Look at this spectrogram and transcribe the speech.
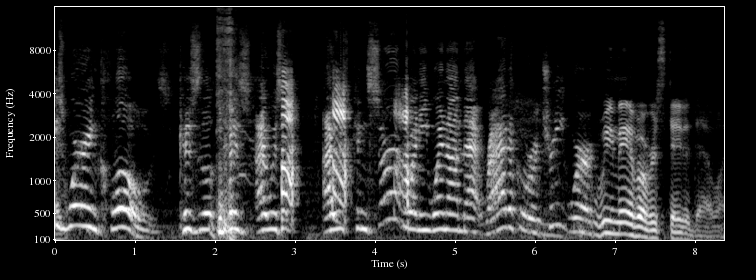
as he's wearing clothes, because because I was I was concerned when he went on that radical retreat where we may have overstated that one.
